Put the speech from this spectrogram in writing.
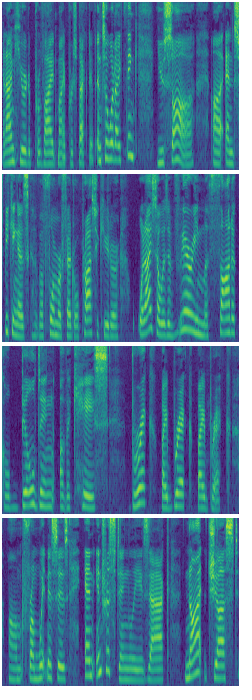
and I'm here to provide my perspective. And so, what I think you saw, uh, and speaking as kind of a former federal prosecutor, what I saw was a very methodical building of a case, brick by brick by brick, um, from witnesses. And interestingly, Zach, not just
